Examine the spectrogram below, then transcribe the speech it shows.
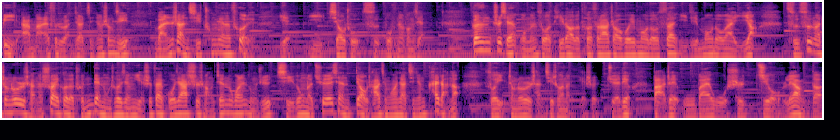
BMS 软件进行升级，完善其充电的策略，也。以消除此部分的风险，跟之前我们所提到的特斯拉召回 Model 3以及 Model Y 一样，此次呢，郑州日产的帅克的纯电动车型也是在国家市场监督管理总局启动了缺陷调查情况下进行开展的，所以郑州日产汽车呢，也是决定把这五百五十九辆的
